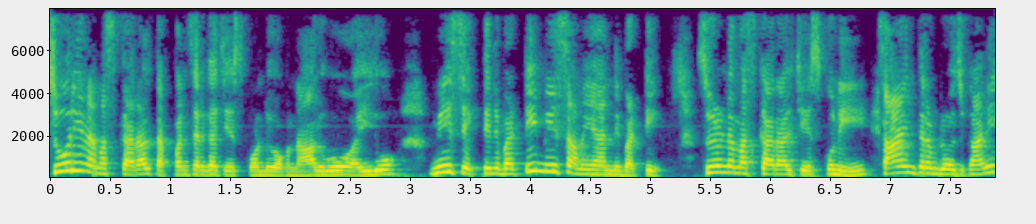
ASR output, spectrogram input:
సూర్య నమస్కారాలు తప్పనిసరిగా చేసుకోండి. ఒక నాలుగో ఐదో మీ శక్తిని బట్టి మీ సమయాన్ని బట్టి. సూర్య నమస్కారాలు చేసుకుని సాయంత్రం రోజు కానీ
